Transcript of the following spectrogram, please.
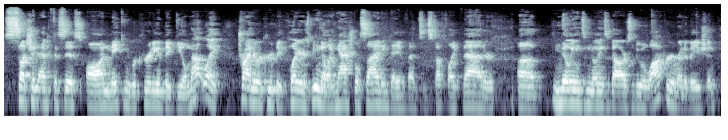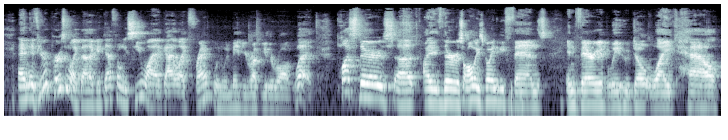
such an emphasis on making recruiting a big deal. Not like trying to recruit big players, but you know, like national signing day events and stuff like that, or uh, millions and millions of dollars to do a locker room renovation. And if you're a person like that, I could definitely see why a guy like Franklin would maybe rub you the wrong way. Plus, there's uh, I, there's always going to be fans invariably who don't like how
